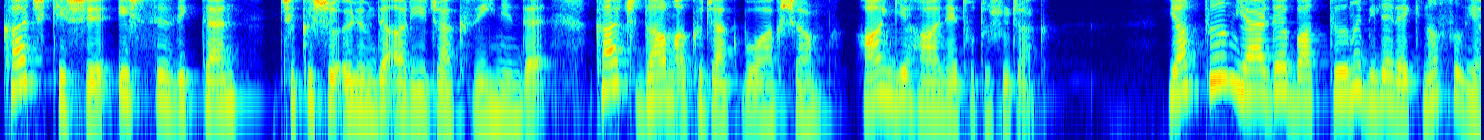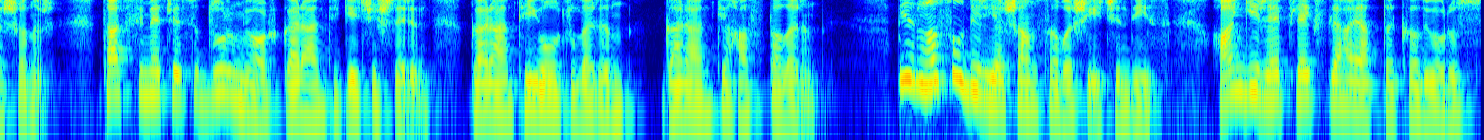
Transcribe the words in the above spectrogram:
Kaç kişi işsizlikten çıkışı ölümde arayacak zihninde. Kaç dam akacak bu akşam. Hangi hane tutuşacak? Yattığın yerde battığını bilerek nasıl yaşanır? Taksimetresi durmuyor garanti geçişlerin, garanti yolcuların, garanti hastaların. Biz nasıl bir yaşam savaşı içindeyiz? Hangi refleksle hayatta kalıyoruz?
